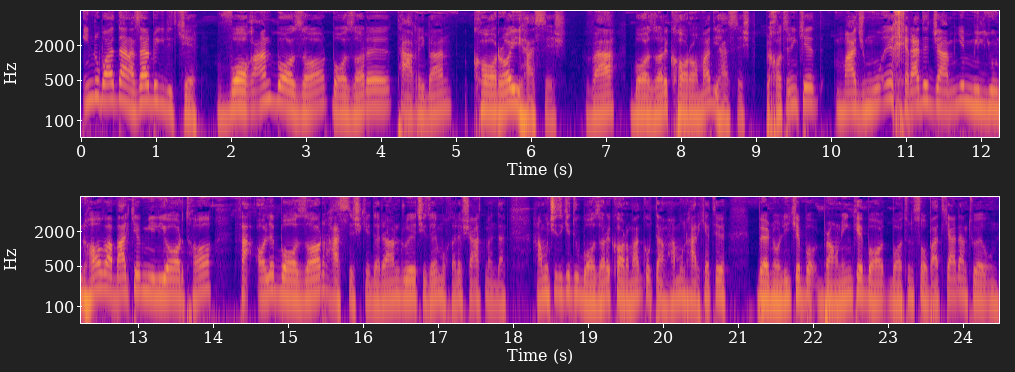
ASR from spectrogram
این رو باید در نظر بگیرید که واقعا بازار بازار تقریبا کارایی هستش. و بازار کارآمدی هستش. به خاطر اینکه مجموعه خرد جمعی میلیون ها و بلکه میلیارد ها فعال بازار هستش که دارن روی چیزهای مختلف شرط مندن. همون چیزی که تو بازار کارآمد گفتم همون حرکت برنولی که با براونینگ که با باتون صحبت کردم تو اون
